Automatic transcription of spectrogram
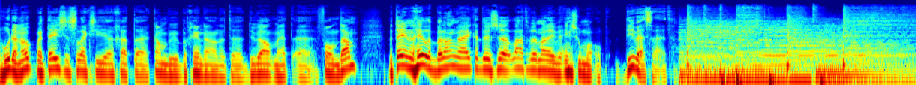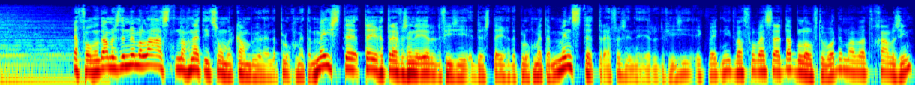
Hoe dan ook, met deze selectie eh, gaat eh Cambuur beginnen aan het eh, duel met Volendam. Meteen een hele belangrijke, dus laten we maar even inzoomen op die wedstrijd. Ja, Volendam is de nummer laatst nog net iets onder Cambuur. En de ploeg met de meeste tegentreffers in de eredivisie. Dus tegen de ploeg met de minste treffers in de eredivisie. Ik weet niet wat voor wedstrijd dat belooft te worden, maar wat gaan we zien.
